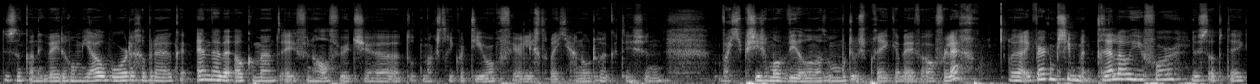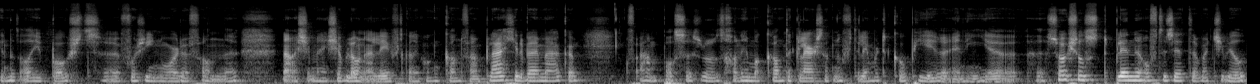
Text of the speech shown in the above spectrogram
Dus dan kan ik wederom jouw woorden gebruiken. En we hebben elke maand even een half uurtje eh, tot max drie kwartier ongeveer. Ligt een beetje aan hoe druk het is en wat je precies allemaal wil en wat we moeten bespreken. Hebben even overleg. Uh, ik werk in principe met Trello hiervoor. Dus dat betekent dat al je posts uh, voorzien worden van... Uh, nou, als je mijn schabloon aanlevert, kan ik ook een Canva een plaatje erbij maken. Of aanpassen, zodat het gewoon helemaal kant en klaar staat. Dan hoef je het alleen maar te kopiëren en in je socials te plannen of te zetten wat je wil.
